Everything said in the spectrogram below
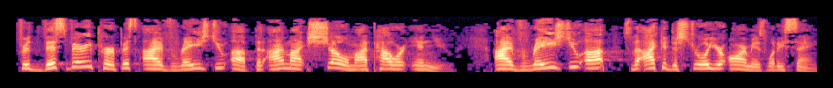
For this very purpose I've raised you up, that I might show my power in you. I've raised you up so that I could destroy your army, is what he's saying.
